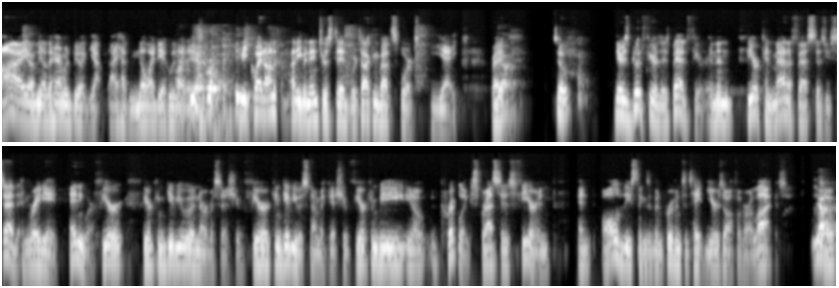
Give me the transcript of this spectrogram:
i on the other hand would be like yeah i have no idea who that is. yeah, right. to be quite honest i'm not even interested. We're talking about sports. Yay. Right? Yeah. so there's good fear there's bad fear. And then fear can manifest as you said and radiate anywhere. Fear fear can give you a nervous issue. Fear can give you a stomach issue. Fear can be you know crippling. Stress is fear. And and all of these things have been proven to take years off of our lives. Yeah. So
